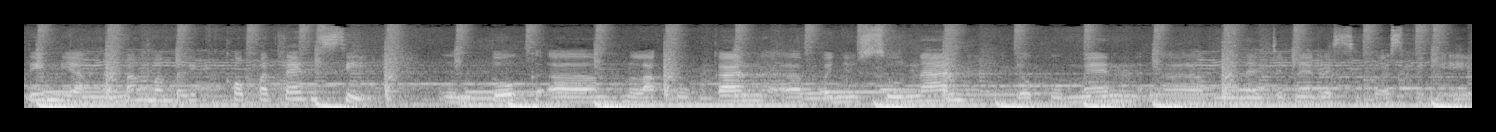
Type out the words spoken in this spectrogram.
tim yang memang memiliki kompetensi untuk uh, melakukan uh, penyusunan dokumen uh, manajemen risiko SPBE.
